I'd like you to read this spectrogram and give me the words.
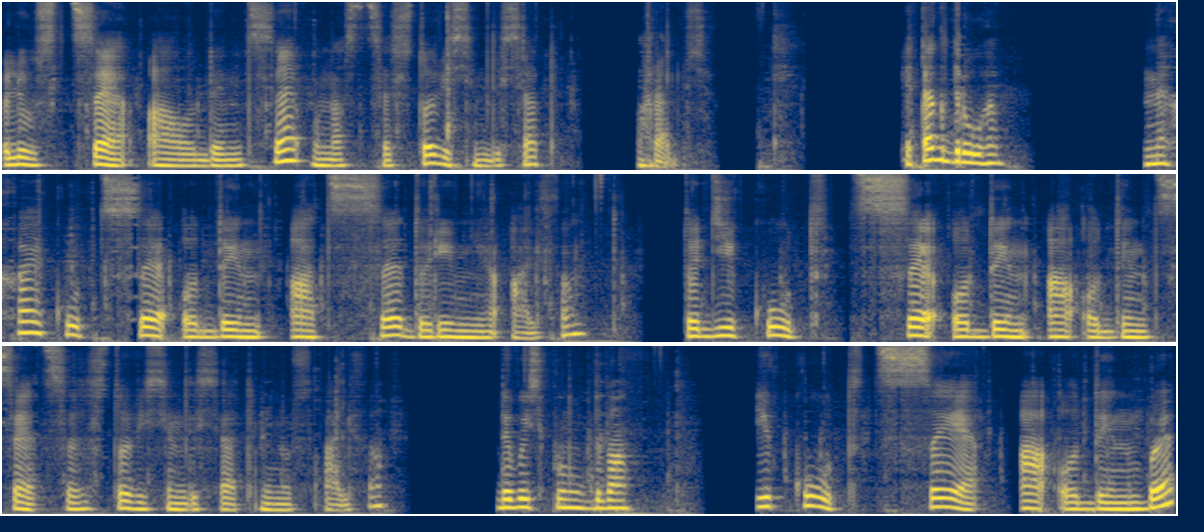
плюс СА1С у нас це 180 градусів. І так, друге. Нехай кут С1АС дорівнює альфа. Тоді кут С1А1С це 180 мінус альфа. Дивись пункт 2. І кут СА1Б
